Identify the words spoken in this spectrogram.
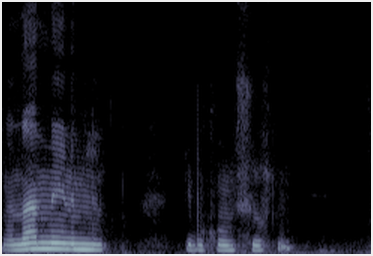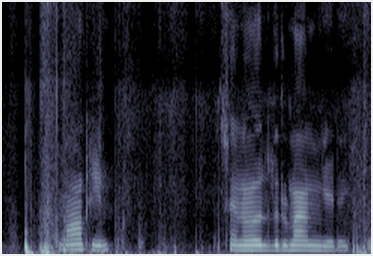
Neden benim gibi konuşuyorsun? Ne yapayım? Seni öldürmem gerekti.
